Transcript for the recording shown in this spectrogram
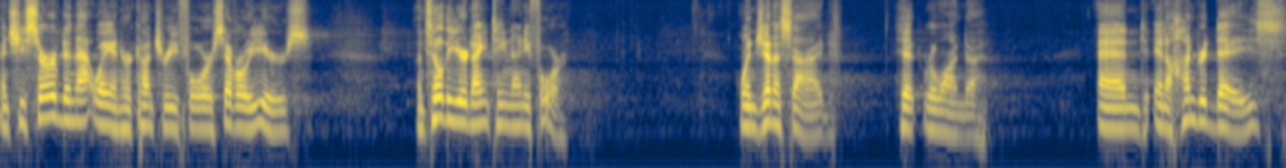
And she served in that way in her country for several years until the year 1994 when genocide hit Rwanda. And in a hundred days,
